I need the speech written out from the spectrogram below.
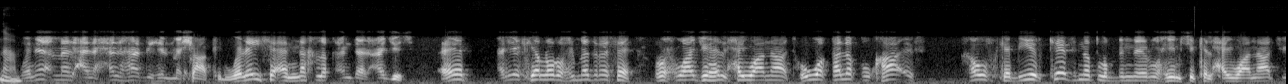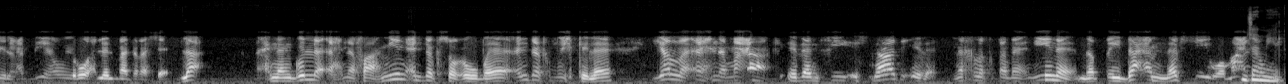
نعم. ونعمل على حل هذه المشاكل. وليس أن نخلق عند العجز. عيب. عليك يلا روح المدرسة. روح واجه الحيوانات. هو قلق وخائف. خوف كبير. كيف نطلب منه يروح يمسك الحيوانات ويلعب بيها ويروح للمدرسة؟ لا. إحنا نقول له إحنا فاهمين عندك صعوبة عندك مشكلة. يلا إحنا معك إذا في إسناد إلى. نخلق طمأنينة نعطي دعم نفسي ومعنوي. جميل.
